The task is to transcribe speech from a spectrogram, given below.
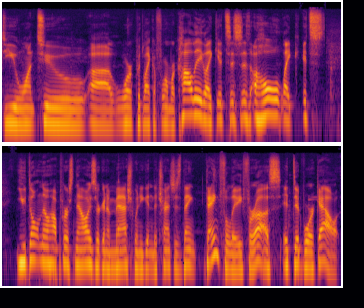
Do you want to uh, work with like a former colleague? Like it's, it's a whole like it's you don't know how personalities are going to mesh when you get in the trenches. Thank, thankfully for us, it did work out.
